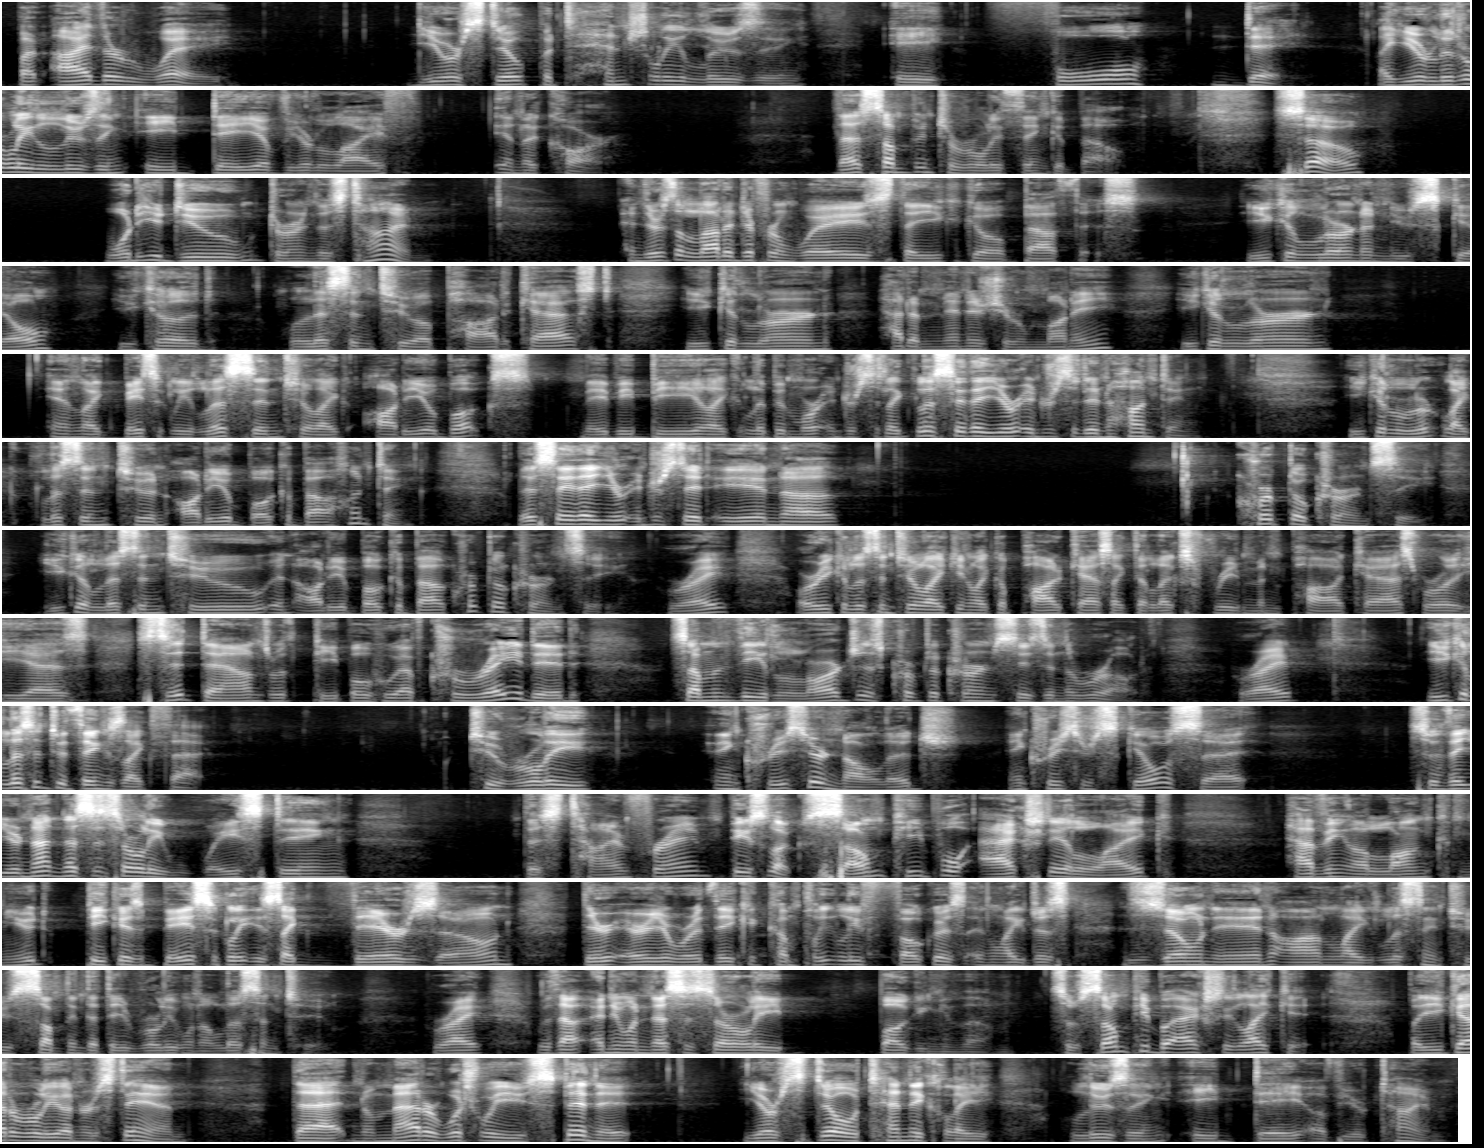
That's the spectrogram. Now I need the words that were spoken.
But either way, you're still potentially losing a full day. Like you're literally losing a day of your life in a car. That's something to really think about. So, what do you do during this time? And there's a lot of different ways that you could go about this. You could learn a new skill. You could listen to a podcast. You could learn how to manage your money. You could learn and like basically listen to like audiobooks. Maybe be like a little bit more interested. Like let's say that you're interested in hunting. You could learn, like listen to an audiobook about hunting. Let's say that you're interested in uh, cryptocurrency. You could listen to an audiobook about cryptocurrency right? Or you could listen to like you know like a podcast like the Lex Fridman podcast where he has sit downs with people who have created some of the largest cryptocurrencies in the world, right? You can listen to things like that to really increase your knowledge, increase your skill set so that you're not necessarily wasting this time frame because look, some people actually like having a long commute because basically it's like their zone, their area where they can completely focus and like just zone in on like listening to something that they really want to listen to, right? Without anyone necessarily bugging them. So some people actually like it, but you got to really understand that no matter which way you spin it, you're still technically losing a day of your time.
